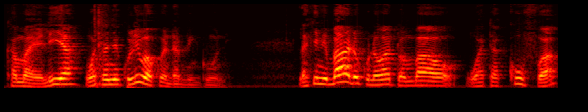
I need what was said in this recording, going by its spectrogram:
kama eliya watanyakuliwa kwenda mbinguni lakini bado kuna watu ambao watakufa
